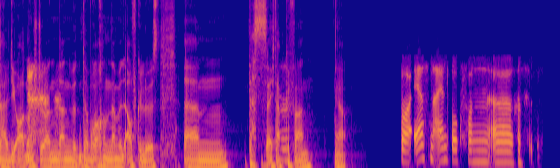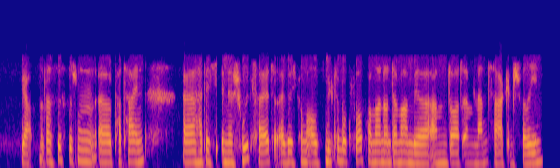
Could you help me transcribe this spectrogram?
halt die Ordnung stören, dann wird unterbrochen, dann wird aufgelöst. Ähm, das ist echt mhm. abgefahren. Ja. Boah, ersten Eindruck von äh, ja, rassistischen äh, Parteien äh, hatte ich in der Schulzeit. Also ich komme aus Mecklenburg-Vorpommern und da waren wir ähm, dort im Landtag in Schwerin.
